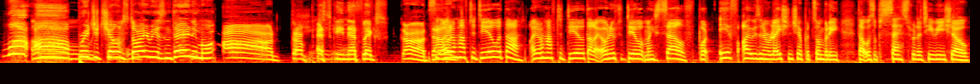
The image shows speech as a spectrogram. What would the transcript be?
What? Ah, Oh, Bridget Jones' Diary isn't there anymore. Ah, the pesky Netflix. God See, damn I don't have to deal with that. I don't have to deal with that. I only have to deal with myself. But if I was in a relationship with somebody that was obsessed with a TV show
